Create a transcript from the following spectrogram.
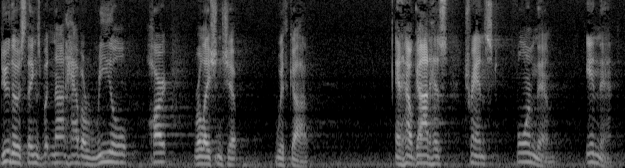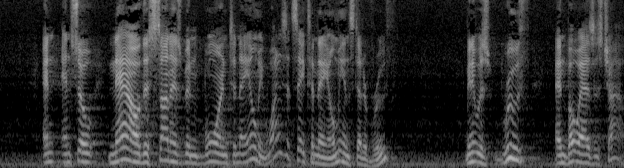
do those things, but not have a real heart relationship with God. And how God has transformed them in that. And, and so now this son has been born to Naomi. Why does it say to Naomi instead of Ruth? I mean, it was Ruth and Boaz's child.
